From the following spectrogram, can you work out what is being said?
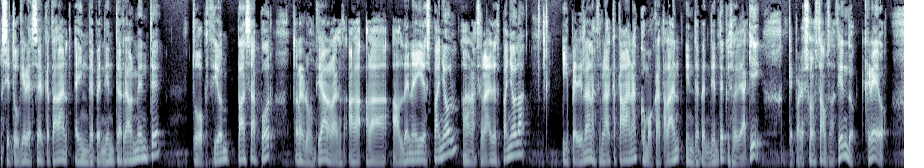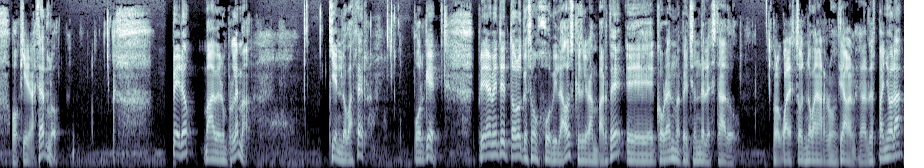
si tú quieres ser catalán e independiente realmente, tu opción pasa por renunciar al DNI español, a la nacionalidad española, y pedir la nacionalidad catalana como catalán independiente que soy de aquí, que por eso lo estamos haciendo, creo, o quieren hacerlo. Pero va a haber un problema. ¿Quién lo va a hacer? ¿Por qué? Primeramente, todo lo que son jubilados, que es gran parte, eh, cobran una pensión del Estado. Con lo cual, estos no van a renunciar a la nacionalidad española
